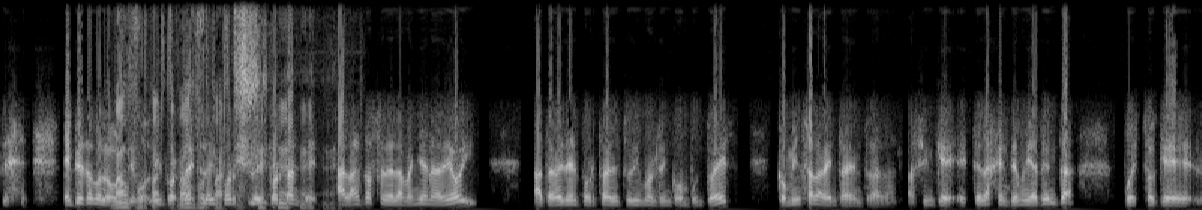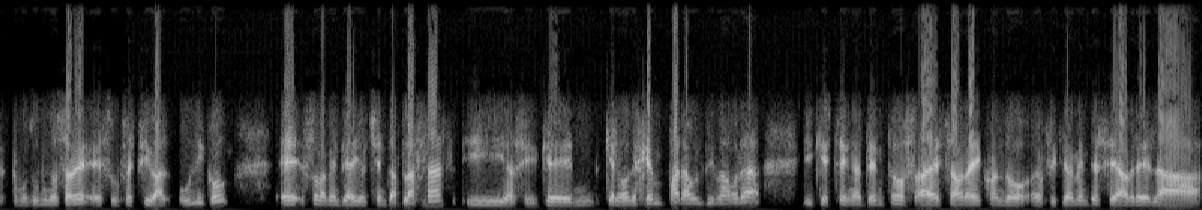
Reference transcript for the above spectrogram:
empiezo con lo último. lo, importante, a las 12 de la mañana de hoy, a través del portal de turismo en rincón.es, comienza la venta de entradas. Así que esté la gente muy atenta, puesto que, como todo el mundo sabe, es un festival único eh, solamente hay 80 plazas y así que, que lo dejen para última hora y que estén atentos a esa hora es cuando oficialmente se abre la,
